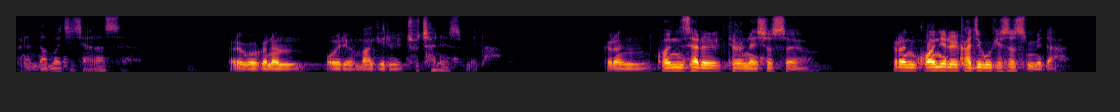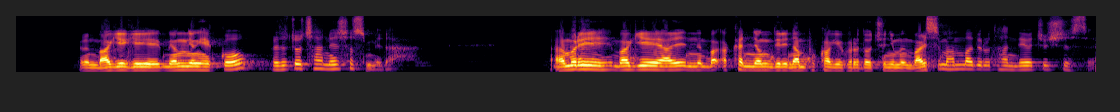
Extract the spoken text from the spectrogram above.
그는 넘어지지 않았어요. 그리고 그는 오히려 마귀를 쫓아냈습니다. 그런 권세를 드러내셨어요. 그런 권위를 가지고 계셨습니다. 그런 마귀에게 명령했고 그래서 쫓아내셨습니다. 아무리 마귀의 아래 있는 악한 영들이 난폭하게 그래도 주님은 말씀 한마디로 다 내어 주셨어요.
